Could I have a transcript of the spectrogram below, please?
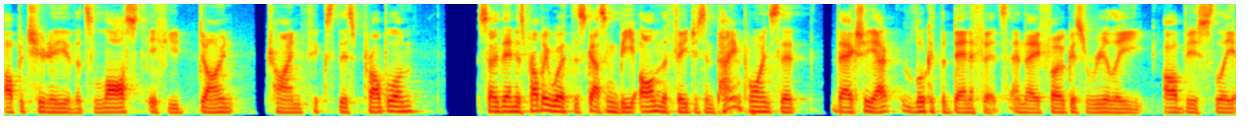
opportunity that's lost if you don't try and fix this problem. So then it's probably worth discussing beyond the features and pain points that they actually look at the benefits and they focus really obviously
